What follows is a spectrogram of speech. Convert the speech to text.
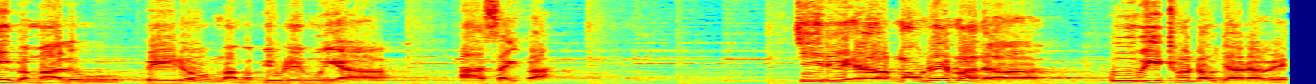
ဏိပမာလို့ဘယ်တော့မှမပြူလဲဖို့ရာအားဆိုင်ပါကျေတွေဟာအမောင်ထဲမှတာပူပြီးထွန်းတောက်ကြတာပဲ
